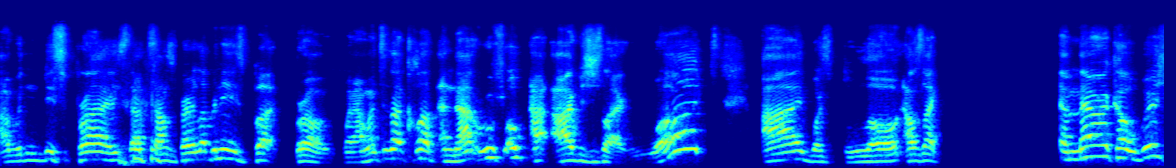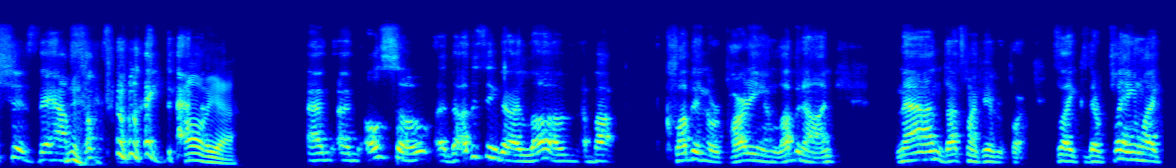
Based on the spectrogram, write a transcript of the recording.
I wouldn't be surprised. That sounds very Lebanese. But bro, when I went to that club and that roof opened, I, I was just like, what? I was blown. I was like, America wishes they have something like that. Oh yeah. And and also uh, the other thing that I love about clubbing or partying in Lebanon man, that's my favorite part. It's like they're playing like,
